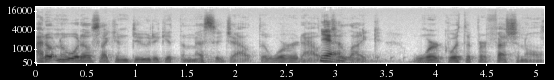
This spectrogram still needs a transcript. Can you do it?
I don't know what else I can do to get the message out, the word out, Yeah. to like work with a professional.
